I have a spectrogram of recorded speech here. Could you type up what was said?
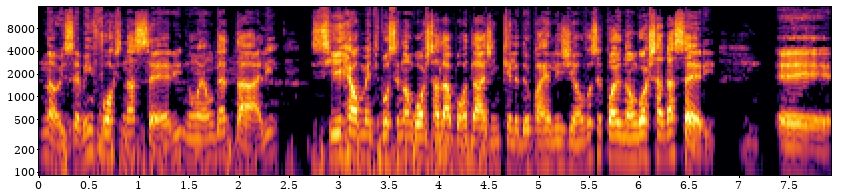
Não, isso é bem forte na série, não é um detalhe. Se realmente você não gostar da abordagem que ele deu para religião, você pode não gostar da série. Hum. É,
